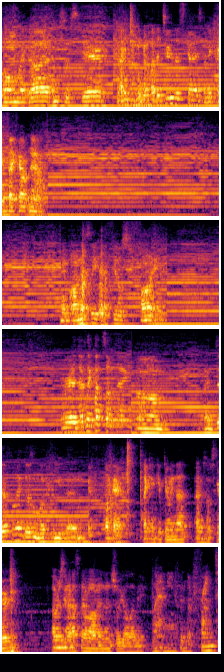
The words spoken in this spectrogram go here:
Oh my god, I'm so scared. I don't know how to do this, guys, but I can't back out now. And honestly, it feels fine. Alright, I definitely cut something. Um, it definitely doesn't look even. Okay, I can't keep doing that. I'm so scared. I'm just gonna ask my mom and then she'll yell at me. But I mean, from the front.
